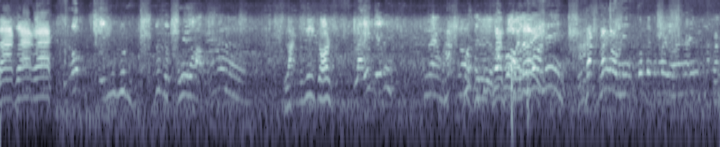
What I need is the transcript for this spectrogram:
ลากลากลากลบถึงรุ่นรุ่นจะพัวลากตรงนี้ก่อนไหลเดี๋ยวนี้แรงพักเรามันถืจะอพัพักกออกไปไปเลเลยยพักพักเรานี่ก็ไม่ต้องไปไหนพัก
